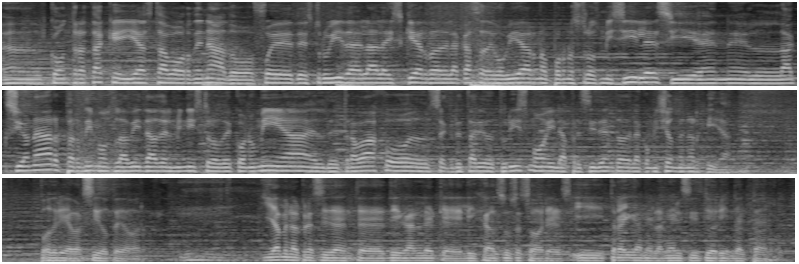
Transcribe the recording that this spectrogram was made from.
el contraataque ya estaba ordenado. Fue destruida el ala izquierda de la Casa de Gobierno por nuestros misiles y en el accionar perdimos la vida del ministro de Economía, el de Trabajo, el secretario de Turismo y la presidenta de la Comisión de Energía. Podría haber sido peor. Llamen al presidente, díganle que elija sucesores y traigan el análisis de orín del perro.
